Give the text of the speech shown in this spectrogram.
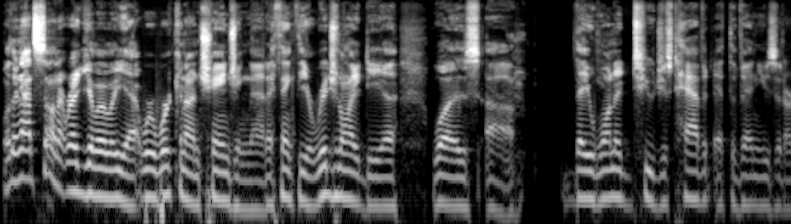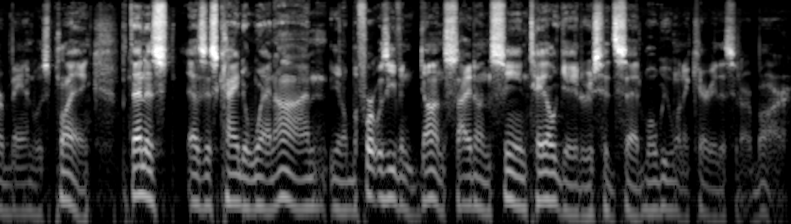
Well, they're not selling it regularly yet. We're working on changing that. I think the original idea was uh, they wanted to just have it at the venues that our band was playing. But then, as as this kind of went on, you know, before it was even done, sight unseen, tailgaters had said, "Well, we want to carry this at our bar."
